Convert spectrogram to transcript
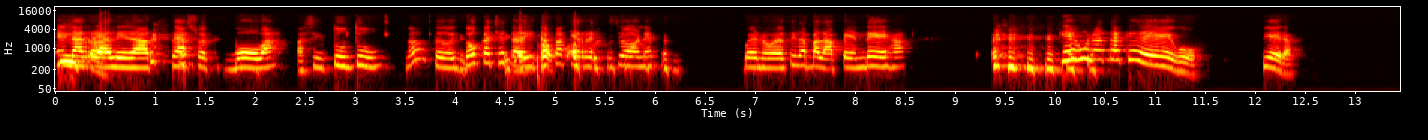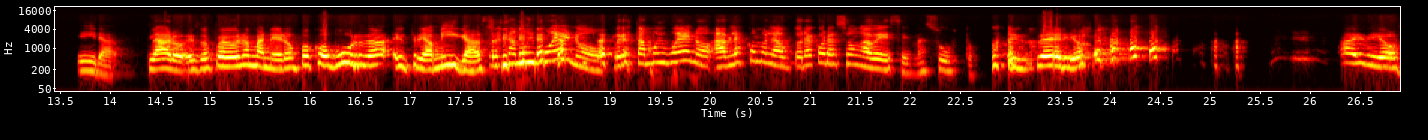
en la realidad, pedazo de boba, así tú, tú, ¿no? Te doy dos cachetaditas para que reacciones. Bueno, voy a decir la palabra pendeja. ¿Qué es un ataque de ego? Fiera. Mira, Claro, eso fue de una manera un poco burda entre amigas. Pero está muy bueno, pero está muy bueno. Hablas como la doctora Corazón a veces, me asusto. ¿En serio? Ay Dios.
